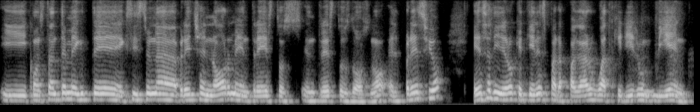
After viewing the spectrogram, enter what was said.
y constantemente existe una brecha enorme entre estos, entre estos dos, ¿no? El precio es el dinero que tienes para pagar o adquirir un bien,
